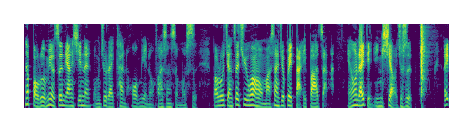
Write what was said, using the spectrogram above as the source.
那保罗有没有真良心呢？我们就来看后面哦，发生什么事。保罗讲这句话哦，马上就被打一巴掌啊，然后来点音效，就是哎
